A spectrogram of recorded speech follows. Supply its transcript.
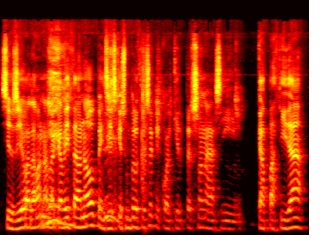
si os lleva la mano a la cabeza o no, penséis que es un proceso que cualquier persona sin capacidad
